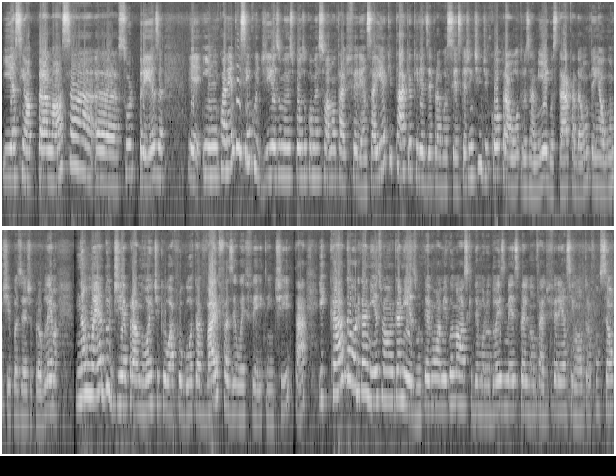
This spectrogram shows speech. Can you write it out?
E assim, ó, pra nossa uh, surpresa, em 45 dias o meu esposo começou a notar a diferença. Aí é que tá que eu queria dizer para vocês que a gente indicou para outros amigos, tá? Cada um tem algum tipo às vezes de problema. Não é do dia para noite que o afrogota vai fazer o efeito em ti, tá? E cada organismo é um organismo. Teve um amigo nosso que demorou dois meses para ele notar a diferença em outra função.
